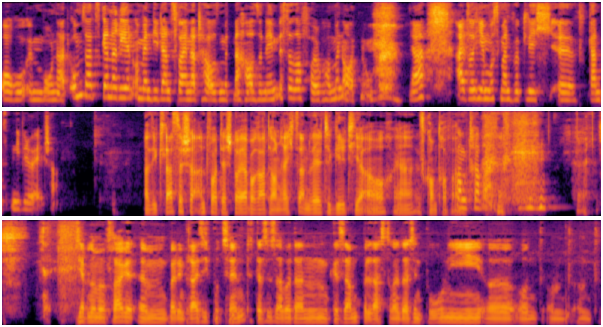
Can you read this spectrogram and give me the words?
Euro im Monat Umsatz generieren und wenn die dann 200.000 mit nach Hause nehmen, ist das auch vollkommen in Ordnung. ja, also hier muss man wirklich äh, ganz individuell schauen. Also die klassische Antwort der Steuerberater und Rechtsanwälte gilt hier auch. Ja, es kommt drauf an. Kommt drauf an. Ich habe noch mal eine Frage ähm, bei den 30 Prozent. Das ist aber dann Gesamtbelastung. Also da sind Boni äh, und und und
